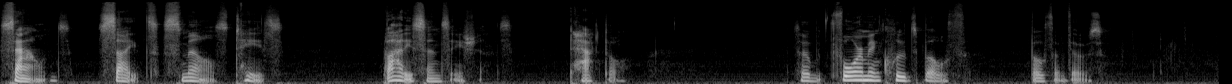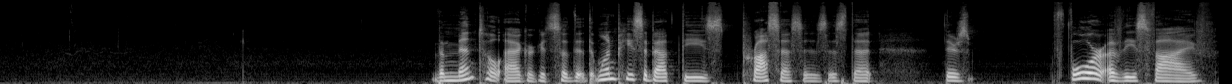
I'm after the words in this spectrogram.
sounds, sights, smells, tastes, body sensations, tactile. So form includes both, both of those. The mental aggregates, so the, the one piece about these processes is that there's four of these five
